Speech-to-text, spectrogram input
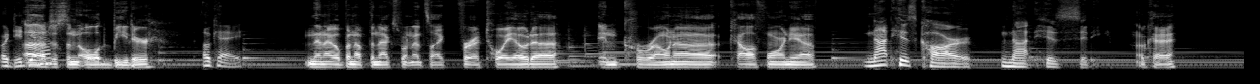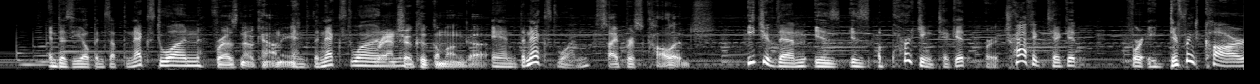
Or did you uh, have? just an old beater. okay. And then I open up the next one. It's like for a Toyota in Corona, California. Not his car, not his city. Okay. And as he opens up the next one, Fresno County. and the next one, Rancho Cucamonga. and the next one, Cypress College. each of them is is a parking ticket or a traffic ticket for a different car,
